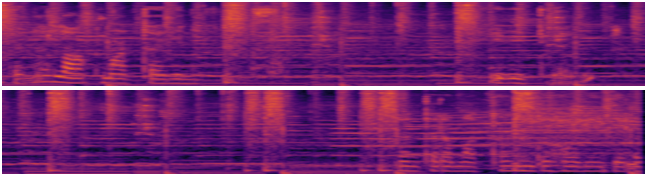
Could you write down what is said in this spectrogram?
ಇದನ್ನು ಲಾಕ್ ಮಾಡ್ತಾ ಇದ್ದೀನಿ ಈ ರೀತಿಯಾಗಿ. ನಂತರ ಮತ್ತೊಂದು ಹೋಲಿದೆಲ್ಲ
